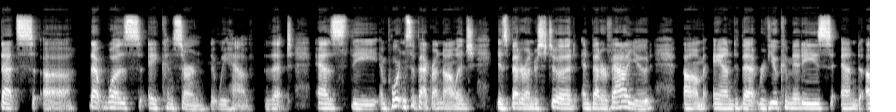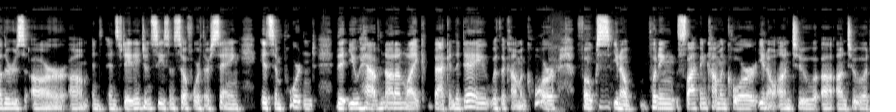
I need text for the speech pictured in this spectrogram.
that's uh, that was a concern that we have that as the importance of background knowledge is better understood and better valued, um, and that review committees and others are, um, and, and, state agencies and so forth are saying it's important that you have not unlike back in the day with the Common Core folks, mm-hmm. you know, putting slapping Common Core, you know, onto uh, onto a,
